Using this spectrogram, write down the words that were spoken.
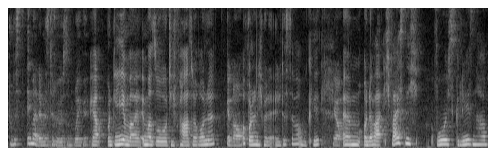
du bist immer der Mysteriöse und Ruhige. Ja, und Liam war immer so die Vaterrolle, Genau. obwohl er nicht mehr der Älteste war, aber okay. Ja. Ähm, und da war, ich weiß nicht, wo ich es gelesen habe.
